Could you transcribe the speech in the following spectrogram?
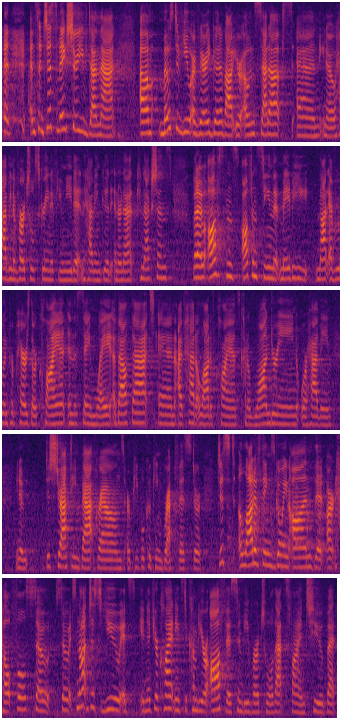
and, and so just make sure you've done that. Um, most of you are very good about your own setups and you know having a virtual screen if you need it and having good internet connections. But I've often, often seen that maybe not everyone prepares their client in the same way about that. And I've had a lot of clients kind of wandering or having, you know, distracting backgrounds or people cooking breakfast or just a lot of things going on that aren't helpful. So, so it's not just you. It's and if your client needs to come to your office and be virtual, that's fine too. But,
